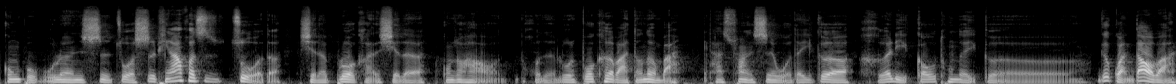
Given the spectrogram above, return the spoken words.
公布。无论是做视频啊，或是做的写的 blog、写的公众号或者录的播客吧，等等吧，它算是我的一个合理沟通的一个一个管道吧。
